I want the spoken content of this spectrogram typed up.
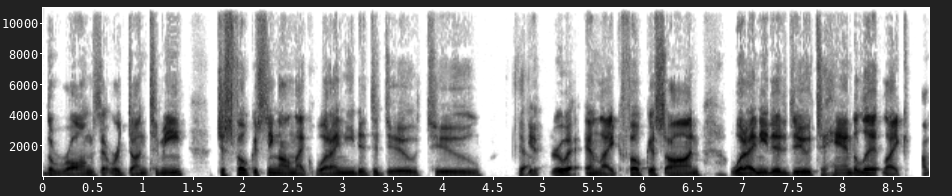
the wrongs that were done to me, just focusing on like what I needed to do to yeah. get through it and like focus on what I needed to do to handle it. Like um,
